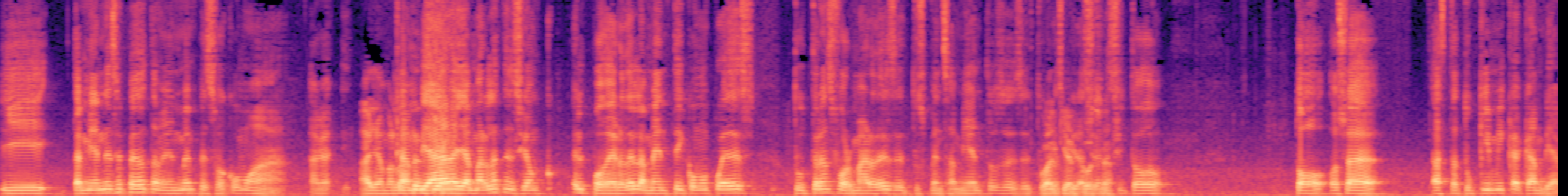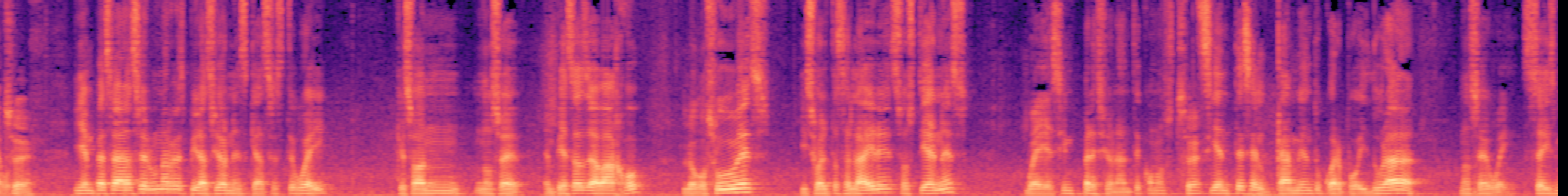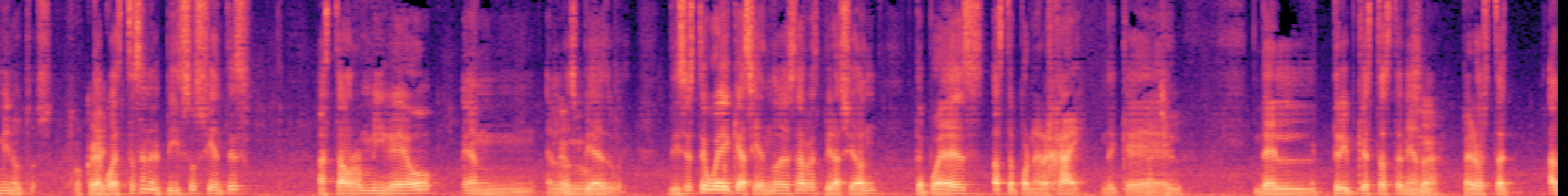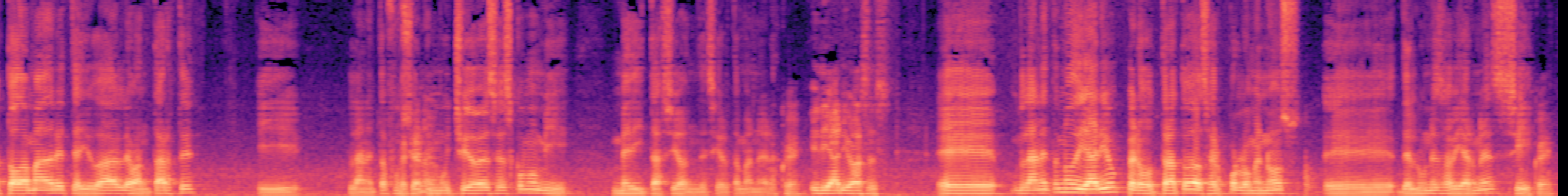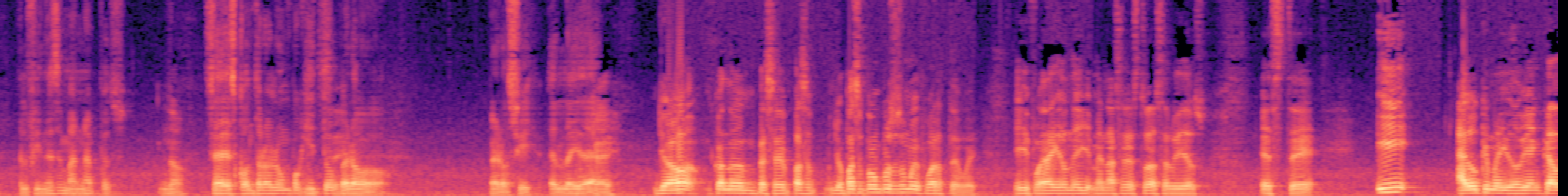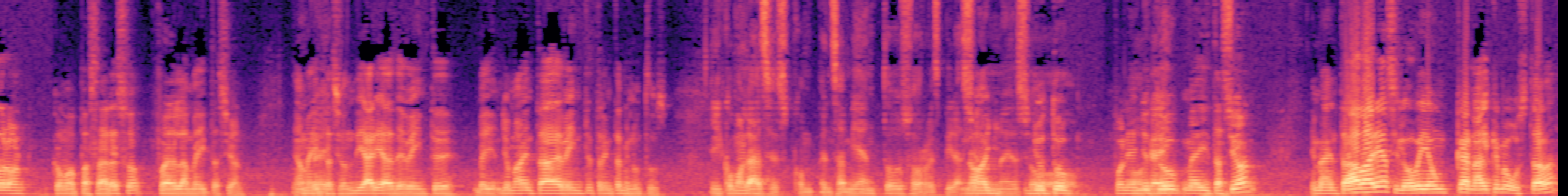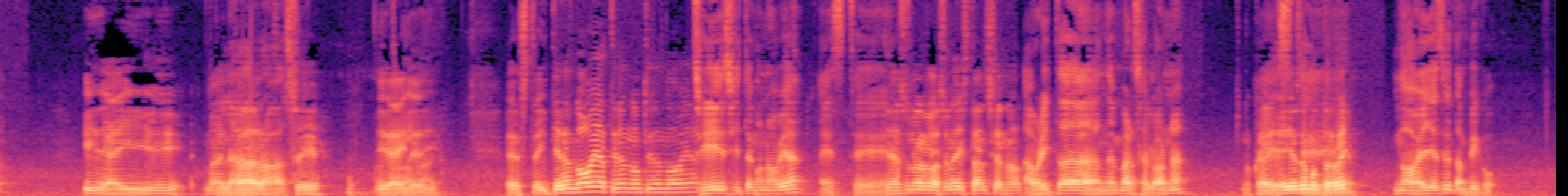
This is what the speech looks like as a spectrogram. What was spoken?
Y también ese pedo también me empezó como a... a- A llamar la cambiar, atención. a llamar la atención el poder de la mente y cómo puedes tú transformar desde tus pensamientos, desde tus Cualquier respiraciones cosa. y todo. Todo. O sea, hasta tu química cambia, güey. Sí. Y empecé a hacer unas respiraciones que hace este güey, que son, no sé, empiezas de abajo, luego subes y sueltas el aire, sostienes. Güey, es impresionante cómo Sí. sientes el cambio en tu cuerpo y dura, no sé, güey, seis minutos. Te acuestas en el piso, sientes hasta hormigueo en, en los En- pies, güey. Dice este güey que haciendo esa respiración te puedes hasta poner high, de Ah, que chill. del trip que estás teniendo. Sí. Pero está a toda madre, te ayuda a levantarte y la neta funciona cañón. muy chido. Eso es como mi meditación, de cierta manera. ¿Y diario haces? Eh, la neta no diario, pero trato de hacer por lo menos eh, de lunes a viernes, sí. El fin de semana, pues, No. se descontrola un poquito, Sí. pero, pero sí, es la idea. Yo, cuando empecé, pasé, yo pasé por un proceso muy fuerte, güey. Y fue ahí donde me nace esto de hacer videos. Este, y algo que me ayudó bien cabrón, como a pasar eso, fue la meditación. Una meditación diaria de 20, vein- yo me aventaba de 20, 30 minutos. ¿Y cómo la haces? ¿Con pensamientos o No, respiraciones? o- YouTube. Ponía en. YouTube meditación y me aventaba varias y luego veía un canal que me gustaba y de ahí me aventaba. Sí. Y de ahí toda le di. Este, ¿y tienes novia? ¿Tienes, no tienes novia? Sí, sí tengo novia. Este, Tienes una relación a distancia, ¿no? ahorita anda en Barcelona. Ok, ¿ella es de Este, Monterrey? No, ella es de Tampico.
